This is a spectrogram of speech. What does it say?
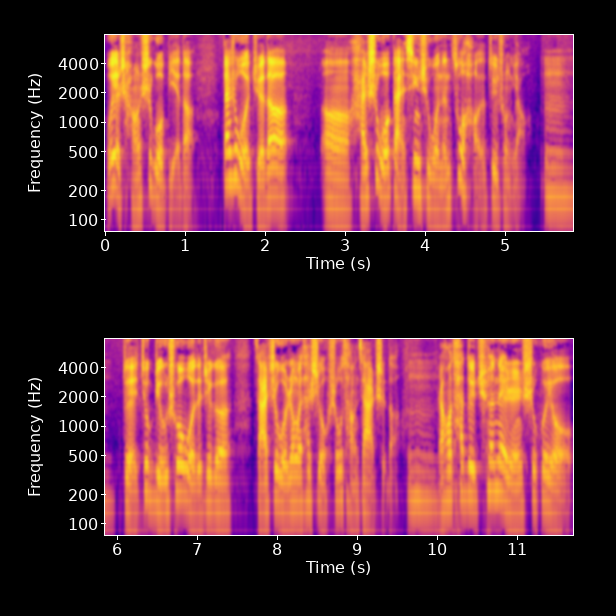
我也尝试过别的，但是我觉得，嗯，还是我感兴趣，我能做好的最重要，嗯，对，就比如说我的这个杂志，我认为它是有收藏价值的，嗯，然后它对圈内人是会有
